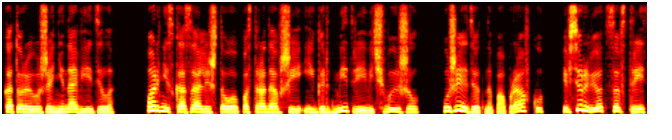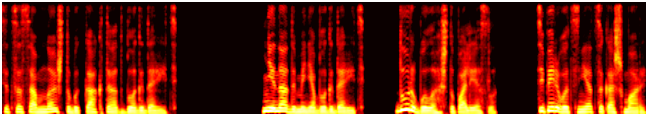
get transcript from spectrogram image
которую уже ненавидела. Парни сказали, что пострадавший Игорь Дмитриевич выжил, уже идет на поправку и все рвется встретиться со мной, чтобы как-то отблагодарить. Не надо меня благодарить. Дура была, что полезла. Теперь вот снятся кошмары,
